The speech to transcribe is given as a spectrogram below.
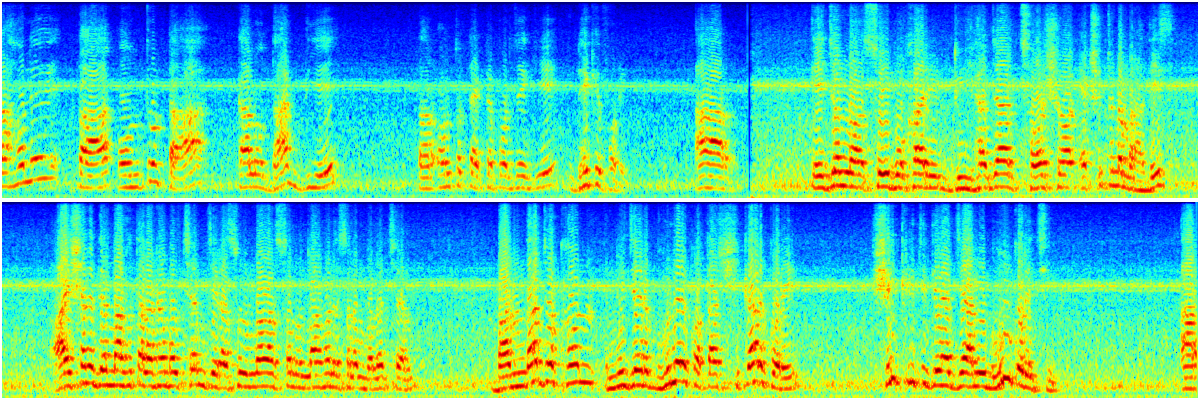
তাহলে তার অন্তরটা কালো দাগ দিয়ে তার অন্তরটা একটা পর্যায়ে গিয়ে ঢেকে পড়ে। আর এই জন্য সই বুখারির দুই হাজার ছশো একষট্টি নম্বর হাদিস। আয়সা তাআলা বলছেন যে রাসূলুল্লাহ সাল্লাল্লাহু আলাইহি সাল্লাম বলেছেন, বান্দা যখন নিজের ভুলের কথা স্বীকার করে, স্বীকৃতি দেয়া যে আমি ভুল করেছি, আর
